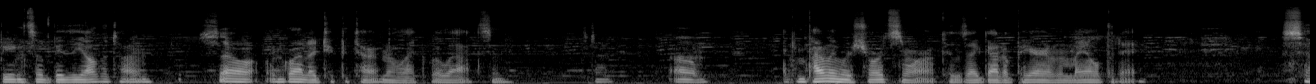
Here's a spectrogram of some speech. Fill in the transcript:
being so busy all the time. So I'm glad I took the time to like relax and stuff. Um, I can finally wear shorts tomorrow because I got a pair in the mail today. So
